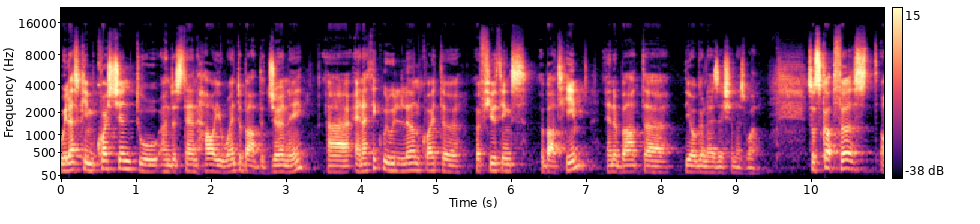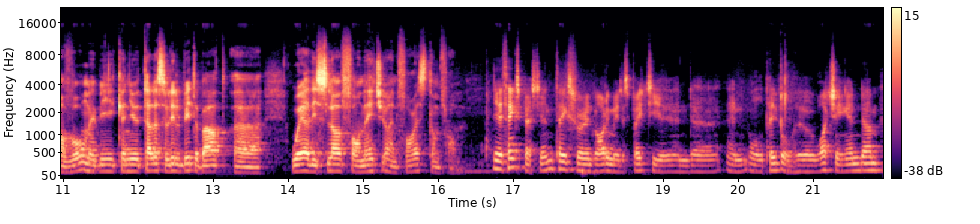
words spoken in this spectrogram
We'll ask him questions to understand how he went about the journey, uh, and I think we will learn quite a, a few things about him and about uh, the organization as well. So, Scott, first of all, maybe can you tell us a little bit about uh, where this love for nature and forest come from? Yeah, thanks, Bastien. Thanks for inviting me to speak to you and uh, and all the people who are watching. And um,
